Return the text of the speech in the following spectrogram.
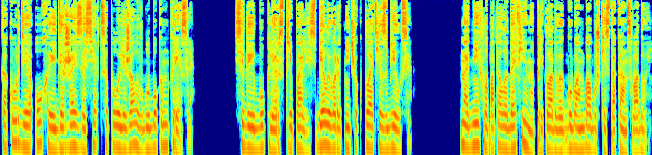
Кокордия, охая и держась за сердце, полулежала в глубоком кресле. Седые букли растрепались, белый воротничок платья сбился, над ней хлопотала дофина, прикладывая к губам бабушки стакан с водой.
